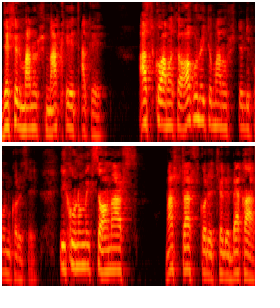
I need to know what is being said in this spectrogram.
দেশের মানুষ না খেয়ে থাকে আজকেও আমাকে অগণিত মানুষ টেলিফোন করেছে। ইকোনমিক্স অনার্স মাস্টার্স করে ছেলে বেকার,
